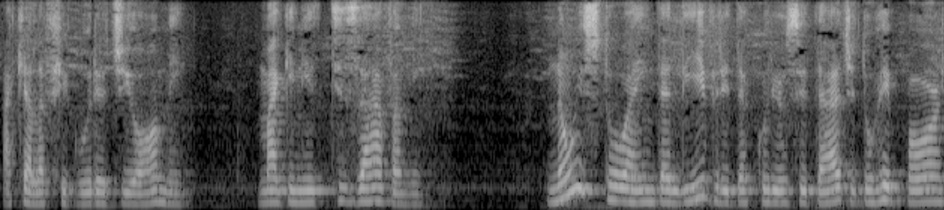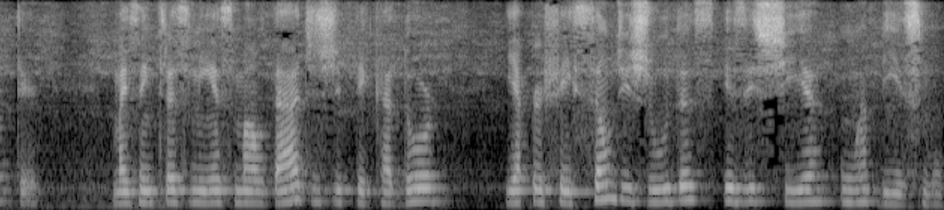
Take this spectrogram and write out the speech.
Aquela figura de homem magnetizava-me não estou ainda livre da curiosidade do repórter, mas entre as minhas maldades de pecador e a perfeição de Judas existia um abismo.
